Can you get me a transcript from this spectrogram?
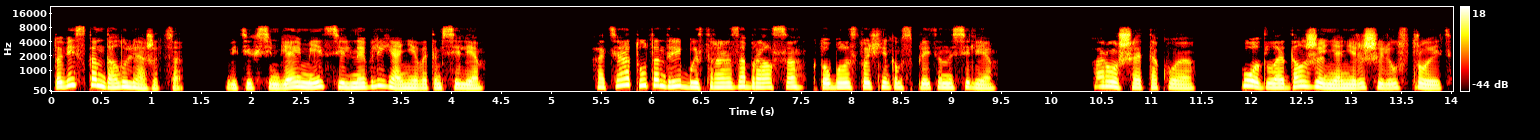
то весь скандал уляжется, ведь их семья имеет сильное влияние в этом селе. Хотя тут Андрей быстро разобрался, кто был источником сплетен на селе. Хорошее такое, подлое одолжение они решили устроить.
